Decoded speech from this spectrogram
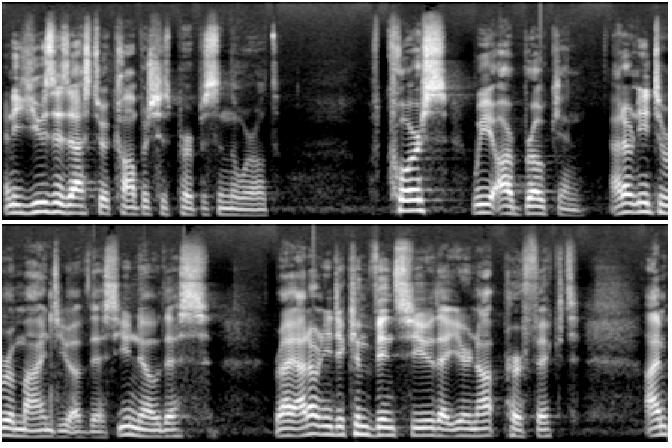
and he uses us to accomplish his purpose in the world. Of course, we are broken. I don't need to remind you of this. You know this, right? I don't need to convince you that you're not perfect. I'm,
